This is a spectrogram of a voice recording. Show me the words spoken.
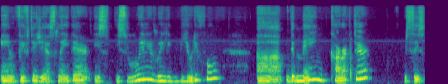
in 50 years later is, is really, really beautiful. Uh, the main character, which is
